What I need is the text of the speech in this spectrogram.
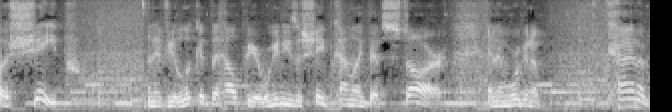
a shape. And if you look at the help here, we're going to use a shape kind of like that star, and then we're going to kind of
